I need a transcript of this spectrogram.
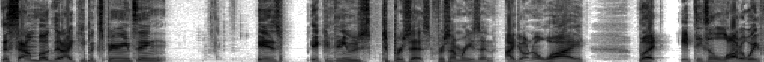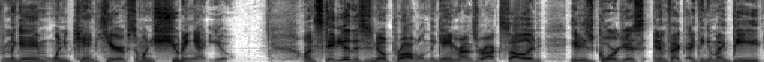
The sound bug that I keep experiencing is it continues to persist for some reason. I don't know why, but it takes a lot away from the game when you can't hear if someone's shooting at you. On Stadia, this is no problem. The game runs rock solid. It is gorgeous, and in fact, I think it might be.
